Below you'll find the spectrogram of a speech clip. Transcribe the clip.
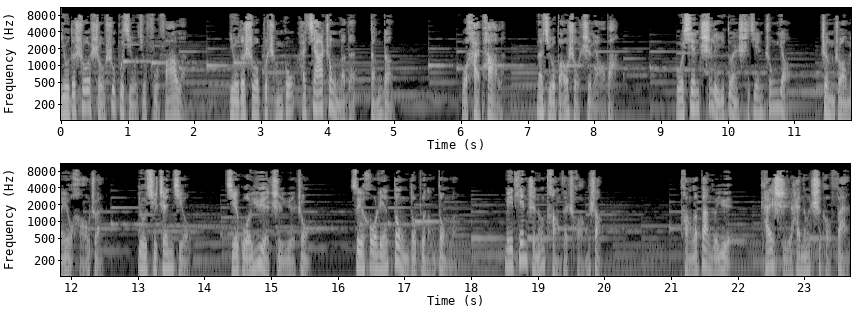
有的说手术不久就复发了，有的说不成功还加重了的，等等。我害怕了，那就保守治疗吧。我先吃了一段时间中药，症状没有好转，又去针灸，结果越治越重，最后连动都不能动了，每天只能躺在床上。躺了半个月，开始还能吃口饭，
